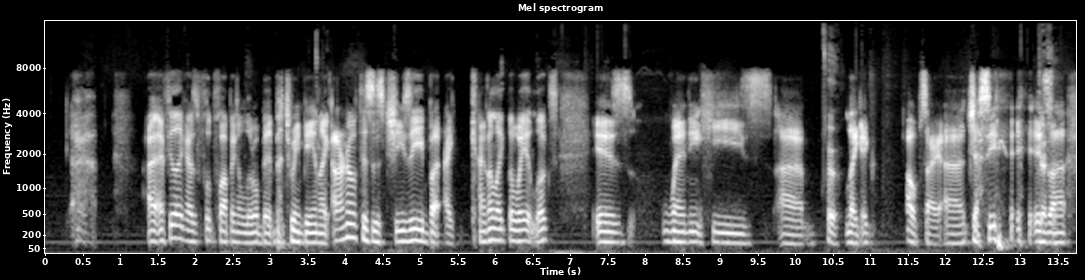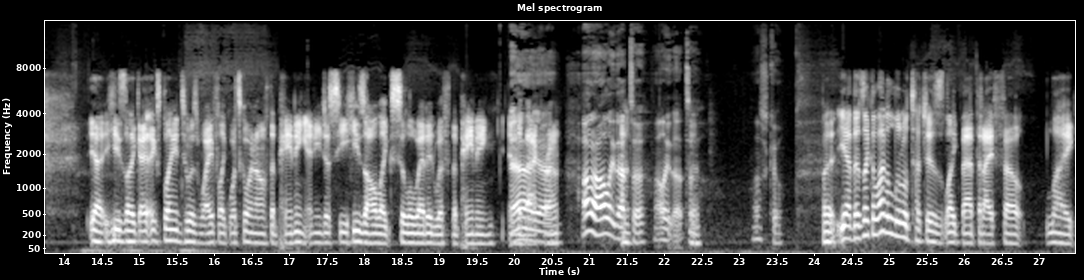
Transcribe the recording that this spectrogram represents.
I, I feel like I was flip flopping a little bit between being like, I don't know if this is cheesy, but I kind of like the way it looks. Is when he's um, Who? like, oh, sorry, uh, Jesse is Jesse. uh. Yeah, he's like explaining to his wife like what's going on with the painting, and you just see he's all like silhouetted with the painting in the Yeah, yeah. background. Oh no, I like that too. I like that too. Yeah. That's cool. But yeah, there's like a lot of little touches like that that I felt like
